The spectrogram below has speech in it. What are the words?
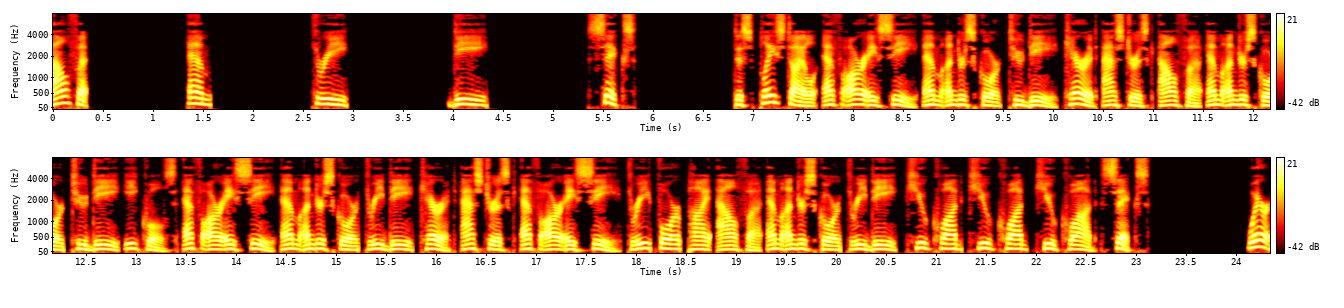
alpha m 3 d 6 Display style frac m underscore 2d caret asterisk alpha m underscore 2d equals frac m underscore 3d caret asterisk frac 3 4 pi alpha m underscore 3d q quad q quad q quad 6 where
